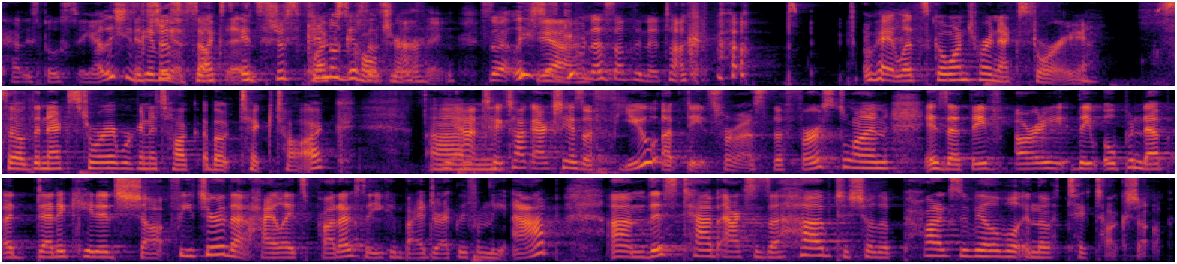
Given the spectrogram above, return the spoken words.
kylie's posting at least she's It's giving us flex- something it's just Kendall gives culture. us nothing so at least Yeah. she's giving us something to talk about Okay, let's go on to our next story. So the next story we're going to talk about TikTok. Um, yeah, TikTok actually has a few updates for us. The first one is that they've already they've opened up a dedicated shop feature that highlights products that you can buy directly from the app. Um, this tab acts as a hub to show the products available in the TikTok shop.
